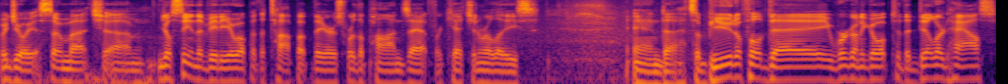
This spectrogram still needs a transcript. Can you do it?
We enjoy it so much. Um, you'll see in the video up at the top up there is where the pond's at for catch and release. And uh, it's a beautiful day. We're going to go up to the Dillard house.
